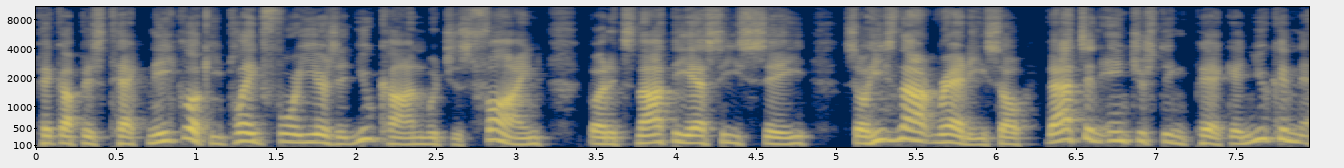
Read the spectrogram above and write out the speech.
pick up his technique. Look, he played four years at UConn, which is fine, but it's not the SEC, so he's not ready. So that's an interesting pick, and you can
